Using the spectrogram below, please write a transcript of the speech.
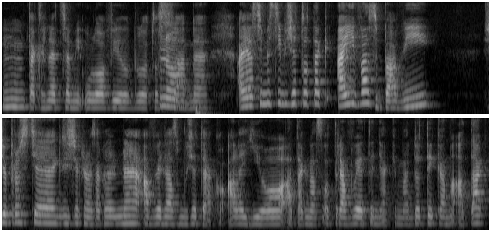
hm, tak hned se mi ulovil, bylo to No. snadné. A já si myslím, že to tak i vás baví, že prostě, když řekneme takhle ne a vy nás můžete jako ale jo a tak nás otravujete nějakýma dotykama a tak.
